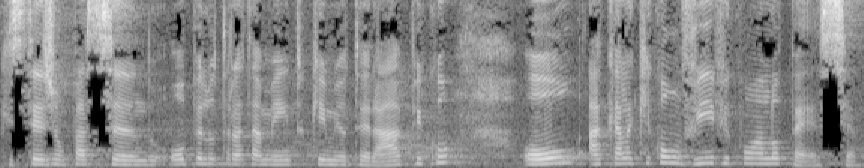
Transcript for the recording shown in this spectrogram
que estejam passando ou pelo tratamento quimioterápico ou aquela que convive com alopécia.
